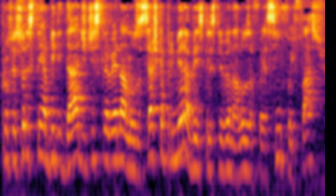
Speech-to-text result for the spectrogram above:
Professores que têm habilidade de escrever na lousa. Você acha que a primeira vez que ele escreveu na lousa foi assim? Foi fácil?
